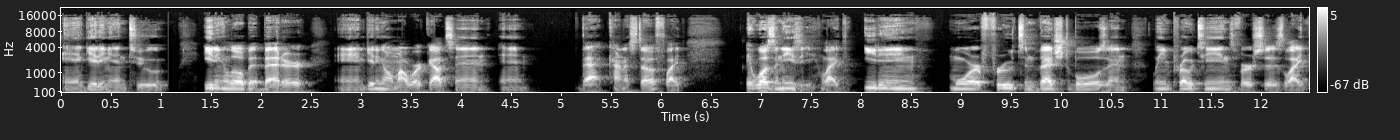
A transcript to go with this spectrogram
and getting into eating a little bit better and getting all my workouts in and that kind of stuff, like it wasn't easy. Like eating more fruits and vegetables and lean proteins versus like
